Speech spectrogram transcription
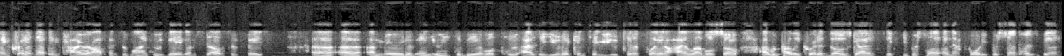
And credit that entire offensive line who they themselves have faced uh, a, a myriad of injuries to be able to, as a unit, continue to play at a high level. So I would probably credit those guys 60%, and then 40% has been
